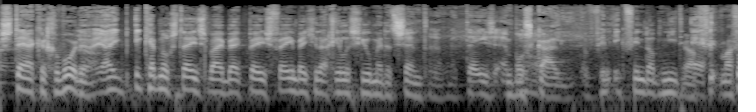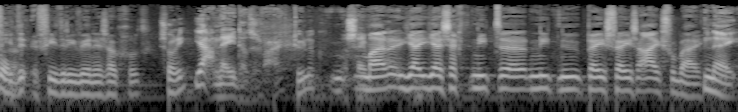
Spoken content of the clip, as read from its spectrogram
sterker geworden. Ja. ik, ik heb nog steeds bij, bij PSV een beetje de Achilleshiel met het centrum. Met deze en Boscali. Dat vind, ik vind dat niet Ja, echt maar top. 4-3 winnen is ook goed. Sorry? Ja, nee, dat is waar. Tuurlijk. Zeker Maar eh, jij, jij zegt niet, eh, niet nu PSV is Ajax voorbij. Nee,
